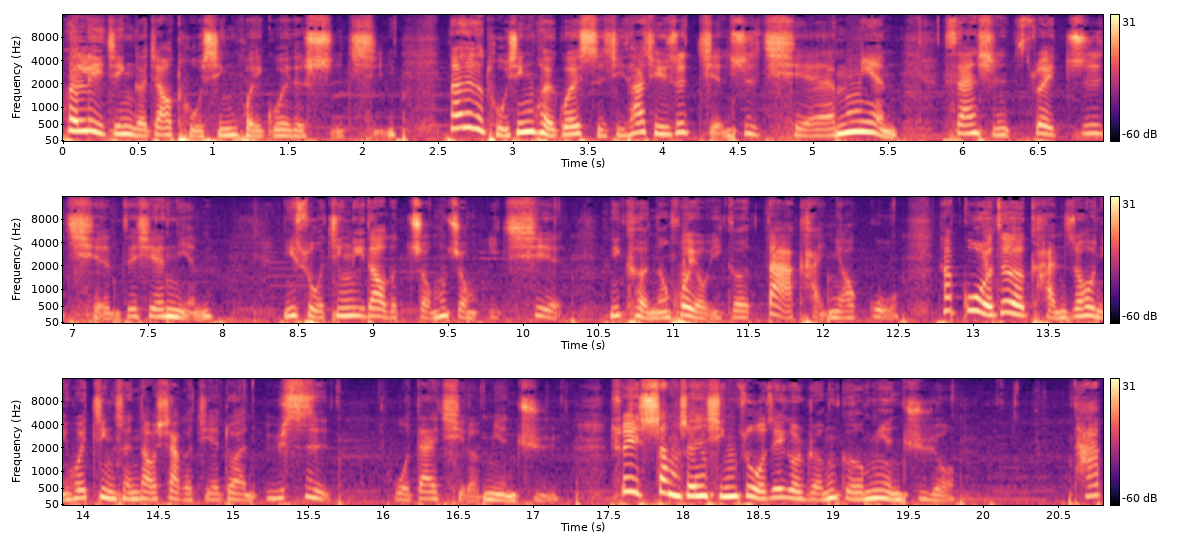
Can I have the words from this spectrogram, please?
会历经一个叫土星回归的时期。那这个土星回归时期，它其实是检视前面三十岁之前这些年你所经历到的种种一切，你可能会有一个大坎要过。那过了这个坎之后，你会晋升到下个阶段。于是我戴起了面具，所以上升星座这个人格面具哦。他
